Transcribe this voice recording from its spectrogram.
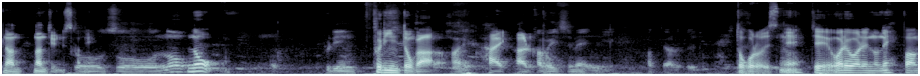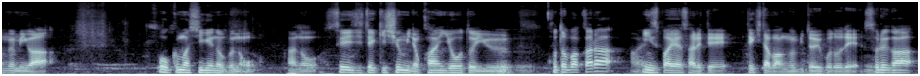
ー、なん、なんていうんですかね。ののプリント。プリントが、はい。はい、あると。壁一面に貼ってあるというところですね。で、我々のね、番組が、大隈重信の、あの、政治的趣味の寛容という言葉からはい。インスパイアされてできた番組ということで、それが、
